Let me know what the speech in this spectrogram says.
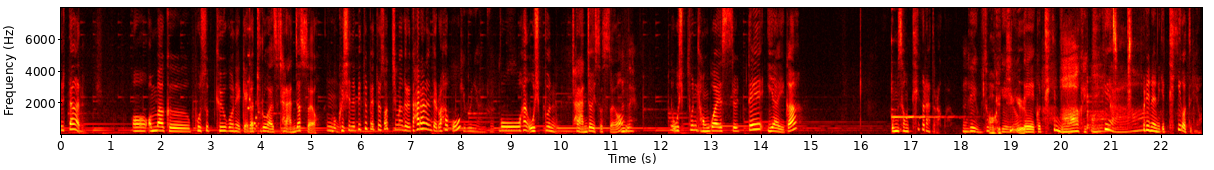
일단 어, 엄마 그 보습 교육원에 걔가 들어와서 잘 앉았어요. 뭐 글씨는 삐뚤빼뚤 썼지만 그래도 하라는 대로 하고 기분이 안 좋았다. 뭐한 50분 잘 앉아 있었어요. 네. 근데 50분 경과했을 때 이 아이가 음성 틱을 하더라고요. 되게 음성 아, 그게? 틱이에요? 네, 그거 틱입니다. 아, 그게 틱이야. 소리 내는 게 틱이거든요.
